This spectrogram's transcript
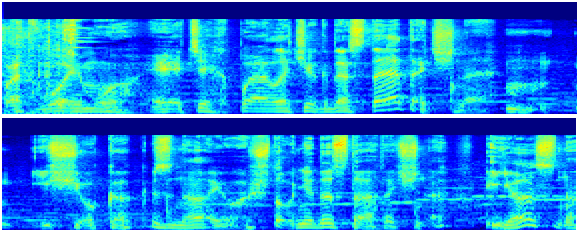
по-твоему, этих палочек достаточно? Еще как знаю, что недостаточно. Ясно?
